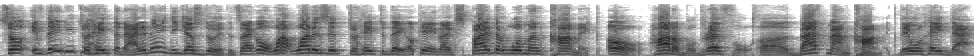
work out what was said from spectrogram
So if they need to hate an anime, they just do it. It's like, oh, what what is it to hate today? Okay, like Spider Woman comic. Oh, horrible, dreadful. Uh, Batman comic. They will hate that.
